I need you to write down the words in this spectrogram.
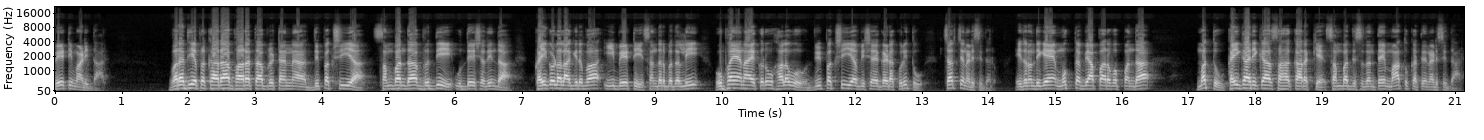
ಭೇಟಿ ಮಾಡಿದ್ದಾರೆ. ವರದಿಯ ಪ್ರಕಾರ ಭಾರತ, ಬ್ರಿಟನ್ ದ್ವಿಪಕ್ಷೀಯ ಸಂಬಂಧ ವೃದ್ಧಿ ಉದ್ದೇಶದಿಂದ ಕೈಗೊಳ್ಳಲಾಗಿರುವ ಈ ಭೇಟಿ ಸಂದರ್ಭದಲ್ಲಿ ಉಭಯ ನಾಯಕರು ಹಲವು ದ್ವಿಪಕ್ಷೀಯ ವಿಷಯಗಳ ಕುರಿತು ಚರ್ಚೆ ನಡೆಸಿದರು. ಇದರೊಂದಿಗೆ ಮುಕ್ತ ವ್ಯಾಪಾರ ಒಪ್ಪಂದ ಮತ್ತು ಕೈಗಾರಿಕಾ ಸಹಕಾರಕ್ಕೆ ಸಂಬಂಧಿಸಿದಂತೆ ಮಾತುಕತೆ ನಡೆಸಿದ್ದಾರೆ.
